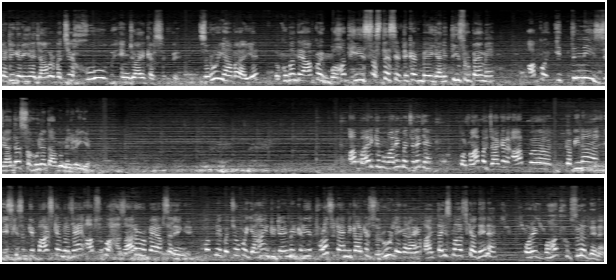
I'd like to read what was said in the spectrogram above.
कैटेगरी है जहाँ पर बच्चे खूब इंजॉय कर सकते हैं। ज़रूर यहाँ पर आइए। हुकूमत ने आपको एक बहुत ही सस्ते से टिकट में, यानी तीस रुपए में, आपको इतनी ज़्यादा सहूलत आपको मिल रही है। आप बाहर के ममालिक में चले जाएँ और वहाँ पर जाकर आप कभी ना इस किस्म के पार्क के अंदर जाएँ, आप सुबह हज़ारों रुपए आपसे लेंगे। तो अपने बच्चों को यहाँ इंटरटेनमेंट के लिए थोड़ा सा टाइम निकाल कर ज़रूर लेकर आए। आज तेईस मार्च का दिन है और एक बहुत खूबसूरत दिन है।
